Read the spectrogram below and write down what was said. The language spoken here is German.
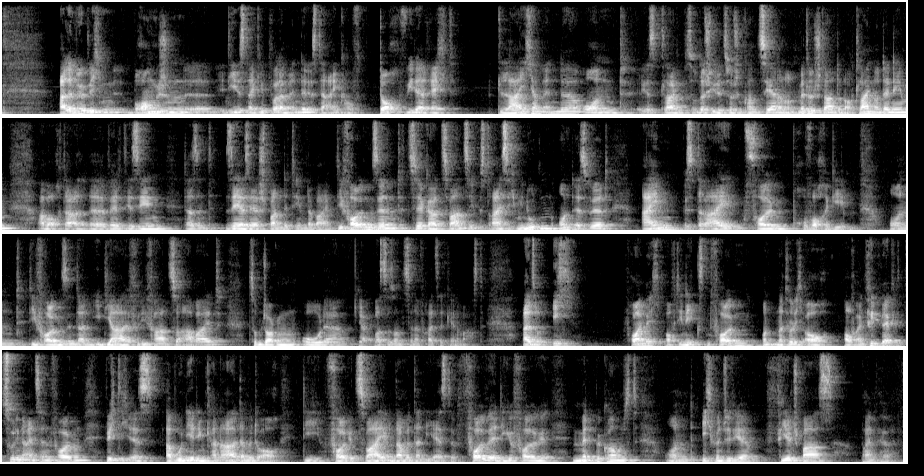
alle möglichen Branchen, äh, die es da gibt, weil am Ende ist der Einkauf doch wieder recht gleich am Ende und ist klar gibt es Unterschiede zwischen Konzernen und Mittelstand und auch kleinen Unternehmen, aber auch da äh, werdet ihr sehen, da sind sehr, sehr spannende Themen dabei. Die Folgen sind circa 20 bis 30 Minuten und es wird ein bis drei Folgen pro Woche geben. Und die Folgen sind dann ideal für die Fahrt zur Arbeit, zum Joggen oder ja, was du sonst in der Freizeit gerne machst. Also ich freue mich auf die nächsten Folgen und natürlich auch auf ein Feedback zu den einzelnen Folgen. Wichtig ist, abonniere den Kanal, damit du auch die Folge 2 und damit dann die erste vollwertige Folge mitbekommst. Und ich wünsche dir viel Spaß beim Hören.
